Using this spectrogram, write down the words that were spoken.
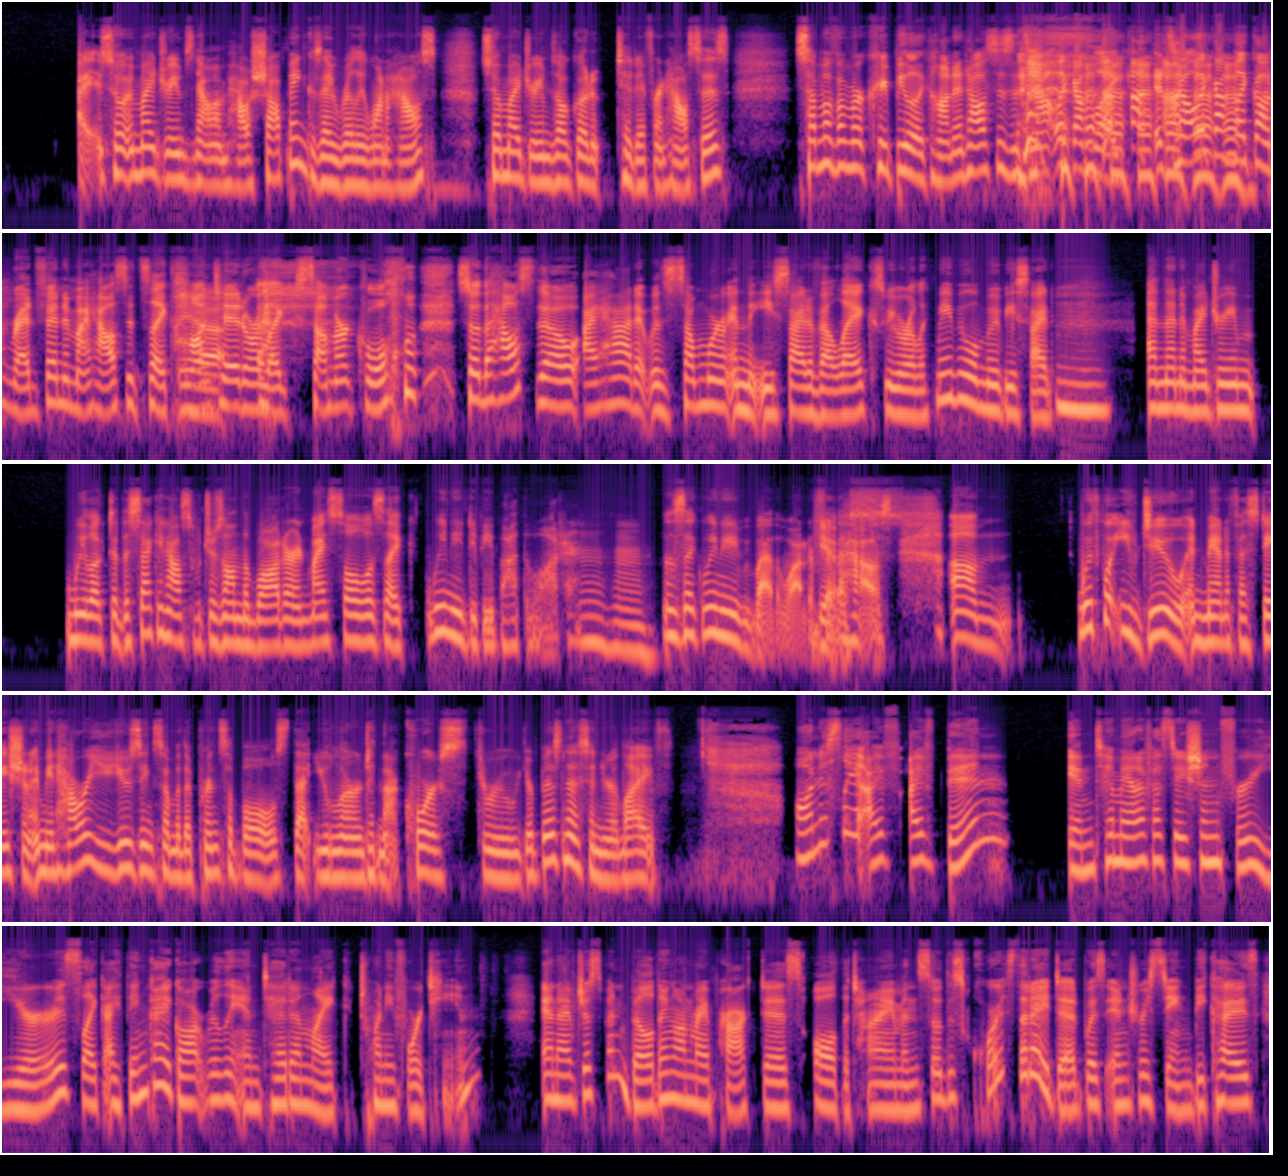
I, so in my dreams now, I'm house shopping because I really want a house. So in my dreams, I'll go to, to different houses. Some of them are creepy, like haunted houses. It's not like I'm like it's not like I'm like on Redfin in my house. It's like Yeah. haunted or like some are cool. so the house though I had, it was somewhere in the east side of LA because we were like maybe we'll move east side. And then in my dream, we looked at the second house, which was on the water, and my soul was like, we need to be by the water. Mhm. It was like, we need to be by the water for the house. Um, with what you do in manifestation, I mean, how are you using some of the principles that you learned in that course through your business and your life? Honestly, I've I've been into manifestation for years. Like I think I got really into it in like 2014. And I've just been building on my practice all the time. And so this course that I did was interesting because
